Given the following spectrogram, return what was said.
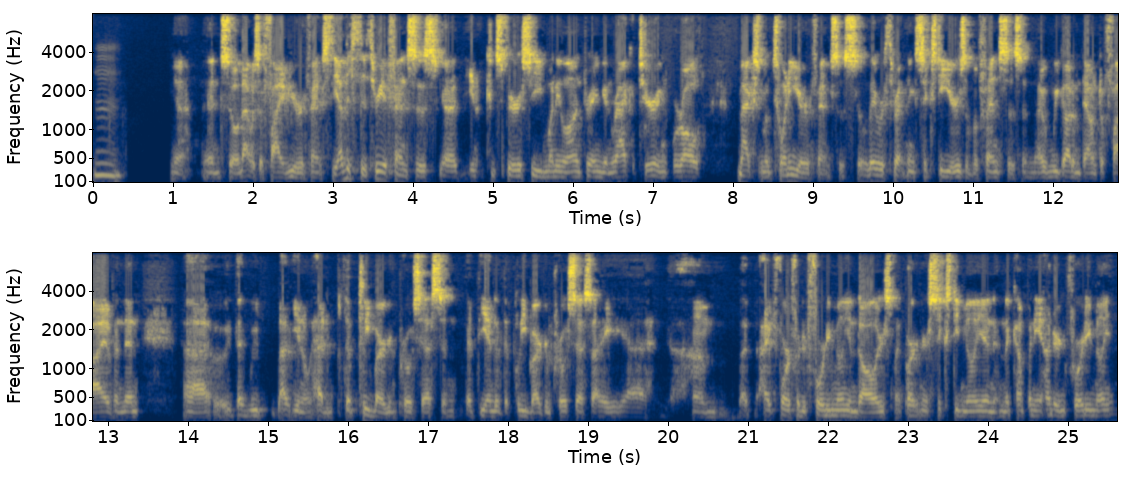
Mm. Yeah, and so that was a five-year offense. The other the three offenses, uh, you know, conspiracy, money laundering, and racketeering, were all maximum 20 year offenses. So they were threatening 60 years of offenses, and we got them down to five. And then uh, that we, uh, you know, had the plea bargain process. And at the end of the plea bargain process, I, uh, um, I forfeited $40 million, my partner 60 million, and the company 140 million.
